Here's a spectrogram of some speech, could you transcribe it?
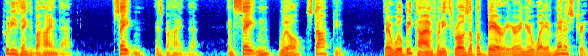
who do you think is behind that? Satan is behind that. And Satan will stop you. There will be times when he throws up a barrier in your way of ministry.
